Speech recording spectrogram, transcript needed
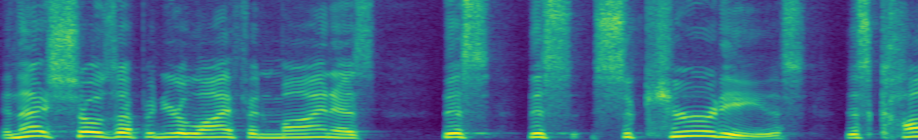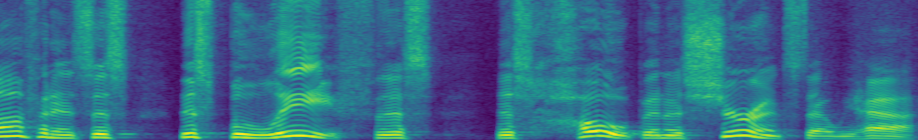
And that shows up in your life and mine as this, this security, this, this confidence, this, this belief, this, this hope and assurance that we have.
